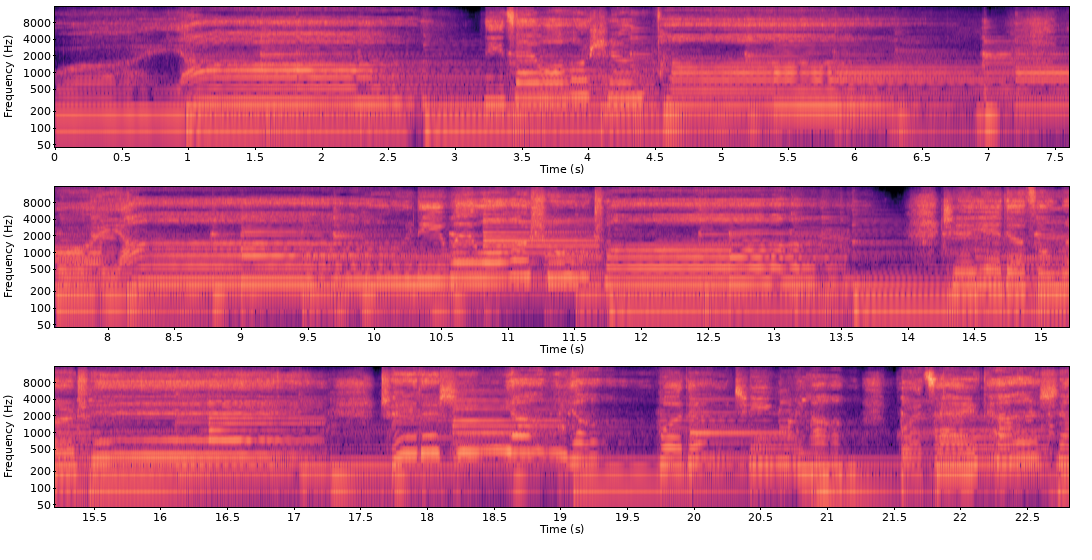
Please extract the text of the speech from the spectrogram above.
我要你。在我身旁，我要你为我梳妆。这夜的风儿吹，吹得心痒痒。我的情郎，我在他乡，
